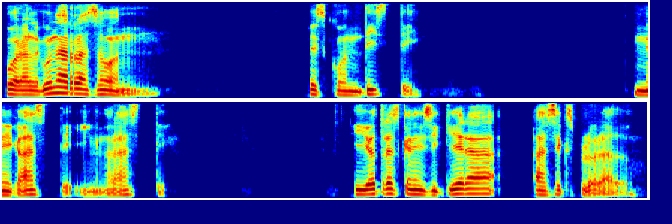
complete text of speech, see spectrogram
por alguna razón escondiste, negaste, ignoraste. Y otras que ni siquiera has explorado.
